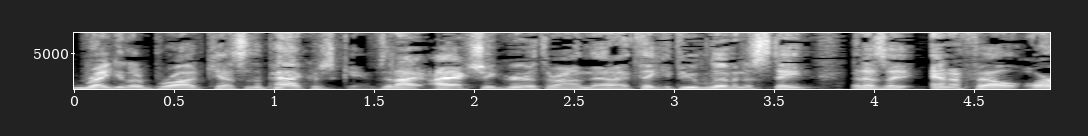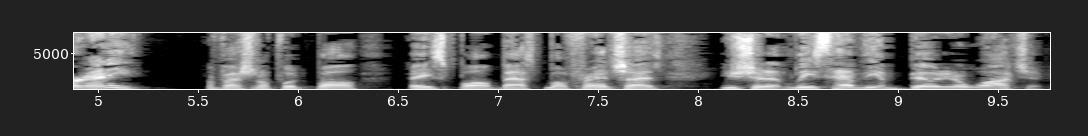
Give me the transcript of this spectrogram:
regular broadcast of the Packers games. And I, I actually agree with her on that. I think if you live in a state that has an NFL or any professional football, baseball, basketball franchise, you should at least have the ability to watch it.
